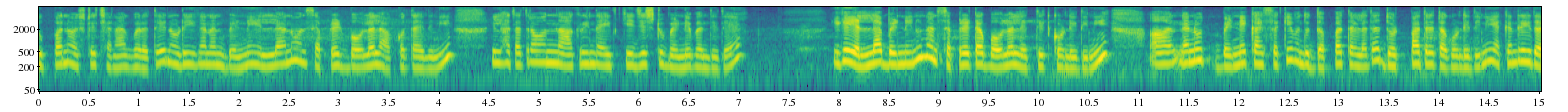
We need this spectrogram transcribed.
ತುಪ್ಪನೂ ಅಷ್ಟೇ ಚೆನ್ನಾಗಿ ಬರುತ್ತೆ. ನೋಡಿ, ಈಗ ನಾನು ಬೆಣ್ಣೆ ಎಲ್ಲನೂ ಒಂದು ಸಪ್ರೇಟ್ ಬೌಲಲ್ಲಿ ಹಾಕೋತಾ ಇದ್ದೀನಿ. ಇಲ್ಲಿ ಹತ್ತತ್ರ ಒಂದು ನಾಲ್ಕರಿಂದ ಐದು ಕೆ ಜಿಯಷ್ಟು ಬೆಣ್ಣೆ ಬಂದಿದೆ. ಈಗ ಎಲ್ಲ ಬೆಣ್ಣೆನೂ ನಾನು ಸಪ್ರೇಟಾಗಿ ಬೌಲಲ್ಲಿ ಎತ್ತಿಟ್ಕೊಂಡಿದ್ದೀನಿ ನಾನು ಬೆಣ್ಣೆ ಕಾಯಿಸೋಕ್ಕೆ ಒಂದು ದಪ್ಪ ತಳ್ಳದ ದೊಡ್ಡ ಪಾತ್ರೆ ತೊಗೊಂಡಿದ್ದೀನಿ ಯಾಕಂದರೆ ಇದು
